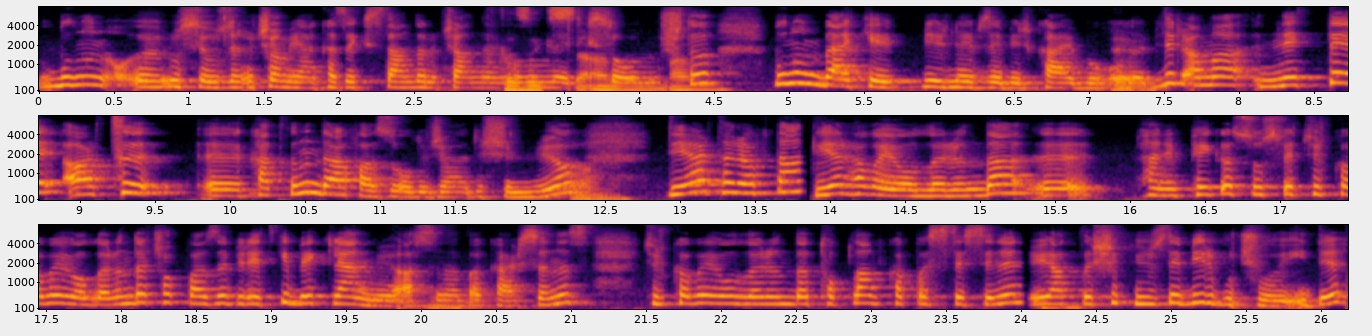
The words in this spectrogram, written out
Bunun e, Rusya üzerinden uçamayan Kazakistan'dan uçanların olumlu Kazakistan, etkisi anladım, olmuştu. anladım. Bunun belki bir nebze bir kaybı Evet. olabilir ama nette artı katkının daha fazla olacağı düşünülüyor. Anladım. Diğer taraftan diğer hava yollarında e, hani Pegasus ve Türk Hava Yolları'nda çok fazla bir etki beklenmiyor aslına bakarsanız. Türk Hava Yolları'nda toplam kapasitesinin yaklaşık yüzde bir buçuğu idi.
